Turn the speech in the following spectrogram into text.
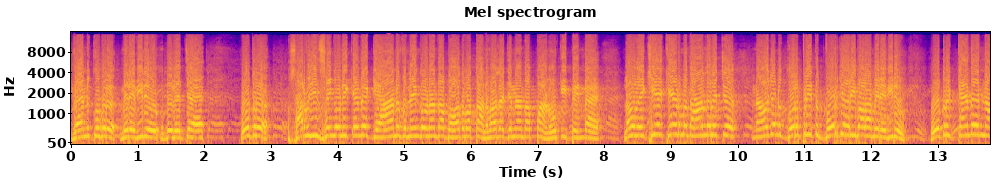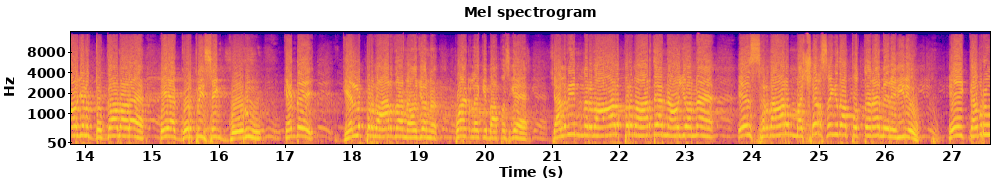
ਵੈਨਕੂਵਰ ਮੇਰੇ ਵੀਰੋ ਦੇ ਵਿੱਚ ਹੈ। ਉਧਰ ਸਰਬਜੀਤ ਸਿੰਘ ਹੋਣੀ ਕਹਿੰਦੇ ਗਿਆਨ ਵਨਿੰਗ ਉਹਨਾਂ ਦਾ ਬਹੁਤ ਬਹੁਤ ਧੰਨਵਾਦ ਹੈ ਜਿਨ੍ਹਾਂ ਦਾ ਭਾਣੋ ਕੀ ਪਿੰਡ ਹੈ। ਲਓ ਵੇਖੀਏ ਖੇਡ ਮੈਦਾਨ ਦੇ ਵਿੱਚ ਨੌਜਵਾਨ ਗੁਰਪ੍ਰੀਤ ਬੋਰਜਾਰੀ ਵਾਲਾ ਮੇਰੇ ਵੀਰੋ। ਉਧਰ ਕਹਿੰਦੇ ਨੌਜਵਾਨ ਦੁੱਗਾ ਵਾਲਾ ਇਹ ਹੈ ਗੁਰਪ੍ਰੀਤ ਸਿੰਘ ਗੋਰੂ। ਕਹਿੰਦੇ ਗਿੱਲ ਪਰਿਵਾਰ ਦਾ ਨੌਜਵਾਨ ਪੁਆਇੰਟ ਲੈ ਕੇ ਵਾਪਸ ਗਿਆ ਚੱਲ ਵੀ ਨਰਵਾਲ ਪਰਿਵਾਰ ਦੇ ਨੌਜਵਾਨ ਹੈ, ਇਹ ਸਰਦਾਰ ਮਸ਼ਰ ਸਿੰਘ ਦਾ ਪੁੱਤਰ ਹੈ ਮੇਰੇ ਵੀਰੋ। ਇਹ ਕਬਰੂ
